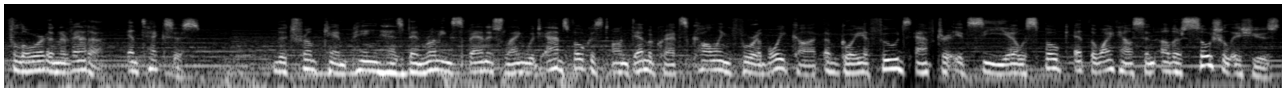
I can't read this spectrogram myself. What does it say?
Florida, Nevada, and Texas. The Trump campaign has been running Spanish-language ads focused on Democrats calling for a boycott of Goya Foods after its CEO spoke at the White House and other social issues,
